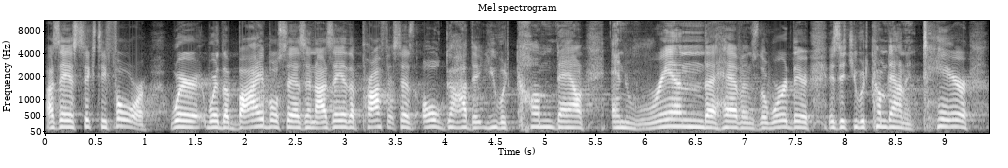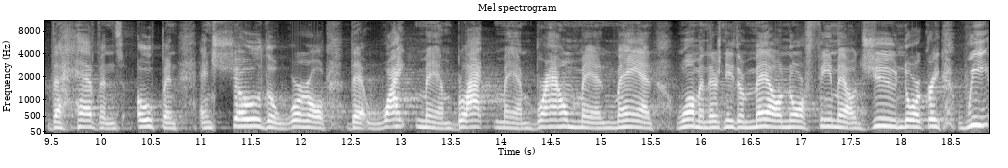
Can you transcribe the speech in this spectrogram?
Isaiah 64, where, where the Bible says, and Isaiah the prophet says, Oh God, that you would come down and rend the heavens. The word there is that you would come down and tear the heavens open and show the world that white man, black man, brown man, man, woman, there's neither male nor female, Jew nor Greek. We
